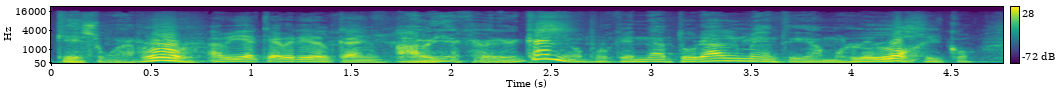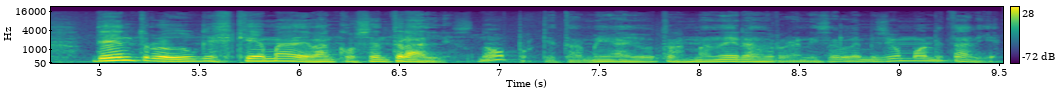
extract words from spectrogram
Que es un error. Había que abrir el caño. Había que abrir el caño, porque naturalmente, digamos, lo lógico, dentro de un esquema de bancos centrales, ¿no? Porque también hay otras maneras de organizar la emisión monetaria,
